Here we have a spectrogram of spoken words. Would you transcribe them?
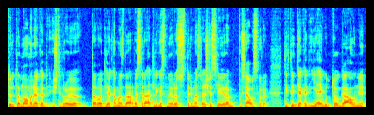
turiu tą nuomonę, kad iš tikrųjų tavo atliekamas darbas ir atlygis, nu, yra sustarimas, reiškia, jie yra pusiausvyrai. Tik tai tiek, kad jeigu tu gauni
